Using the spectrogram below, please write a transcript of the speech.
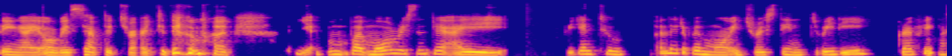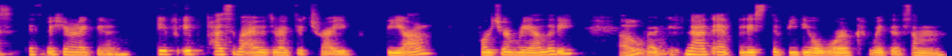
thing i always have to try to do but yeah but more recently i began to a little bit more interested in 3d graphics okay. especially like um, if if possible i would like to try vr virtual reality. Oh. But if not at least the video work with uh, some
